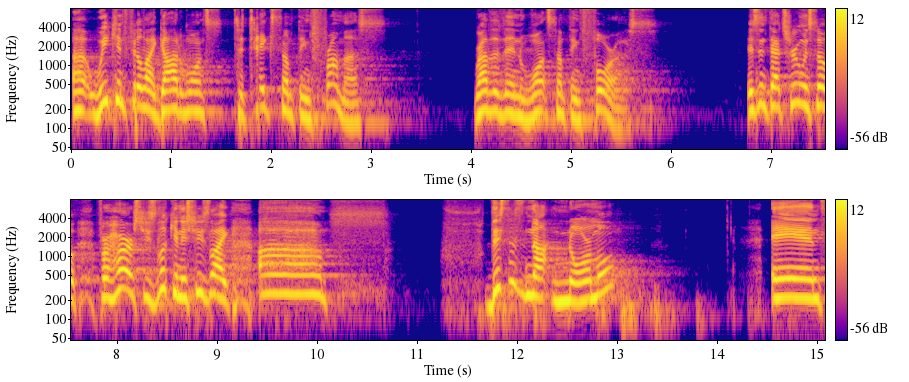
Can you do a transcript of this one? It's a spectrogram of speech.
uh, we can feel like God wants to take something from us rather than want something for us. Isn't that true? And so for her, she's looking and she's like, uh, this is not normal. And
